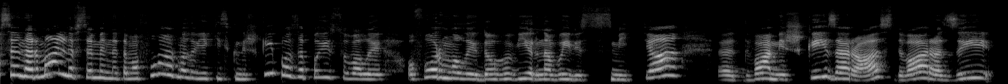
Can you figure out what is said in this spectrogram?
все нормально, все мене там оформили, в якісь книжки позаписували, оформили договір на вивіз сміття, е, два мішки за раз, два рази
